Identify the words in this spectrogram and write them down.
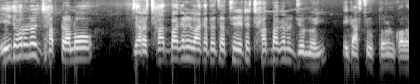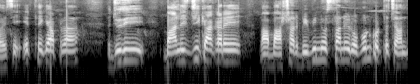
এই ধরনের ঝাপড়ালো যারা ছাদ বাগানে লাগাতে চাচ্ছেন, এটা ছাদ বাগানের জন্যই। এই গাছটি উত্তোলন করা হয়েছে। এর থেকে আপনারা যদি বাণিজ্যিক আকারে বা বাসার বিভিন্ন স্থানে রোপণ করতে চান,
